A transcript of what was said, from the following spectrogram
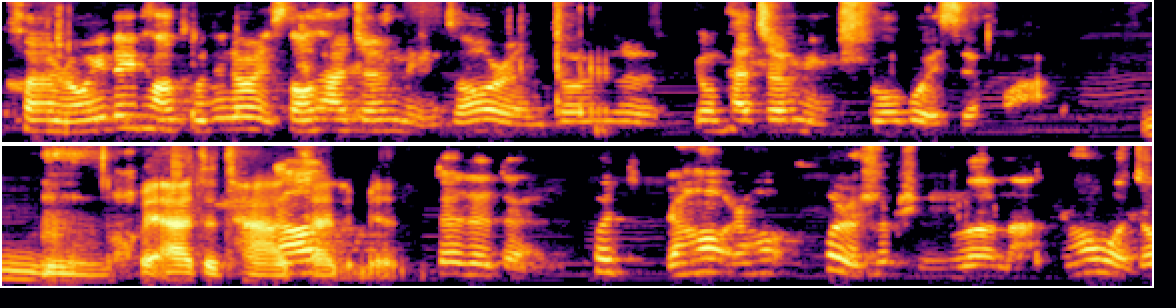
很容易的一条途径，就是你搜他真名，总有人就是用他真名说过一些话，嗯嗯，会艾特他在里面，对对对，会，然后然后或者是评论嘛，然后我就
